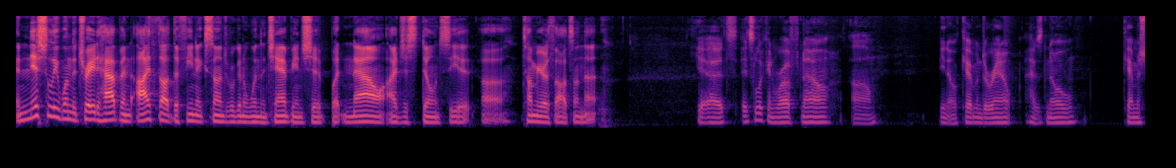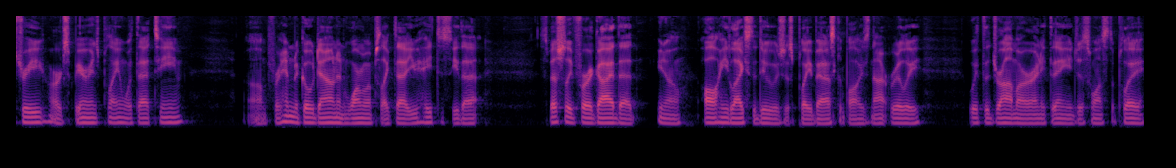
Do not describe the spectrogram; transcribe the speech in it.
initially when the trade happened, I thought the Phoenix Suns were going to win the championship, but now I just don't see it. Uh, tell me your thoughts on that. Yeah, it's it's looking rough now. Um, you know, Kevin Durant has no chemistry or experience playing with that team. Um, for him to go down in warmups like that, you hate to see that, especially for a guy that you know all he likes to do is just play basketball. He's not really with the drama or anything. He just wants to play.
